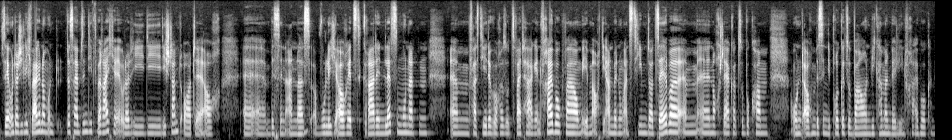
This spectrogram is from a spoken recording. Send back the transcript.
sehr unterschiedlich wahrgenommen und deshalb sind die Bereiche oder die, die, die Standorte auch äh, ein bisschen anders, obwohl ich auch jetzt gerade in den letzten Monaten ähm, fast jede Woche so zwei Tage in Freiburg war, um eben auch die Anbindung ans Team dort selber ähm, äh, noch stärker zu bekommen und auch ein bisschen die Brücke zu bauen, wie kann man Berlin-Freiburg, mhm.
